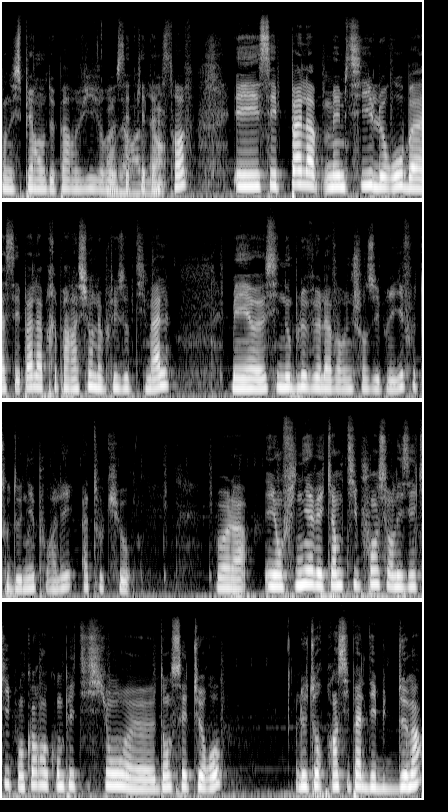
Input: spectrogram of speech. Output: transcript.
En espérant de ne pas revivre cette bien. catastrophe. Et c'est pas la, même si l'euro, bah, c'est pas la préparation la plus optimale. Mais euh, si nos bleus veulent avoir une chance de briller, il faut tout donner pour aller à Tokyo. Voilà. Et on finit avec un petit point sur les équipes encore en compétition dans cet euro. Le tour principal débute demain.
